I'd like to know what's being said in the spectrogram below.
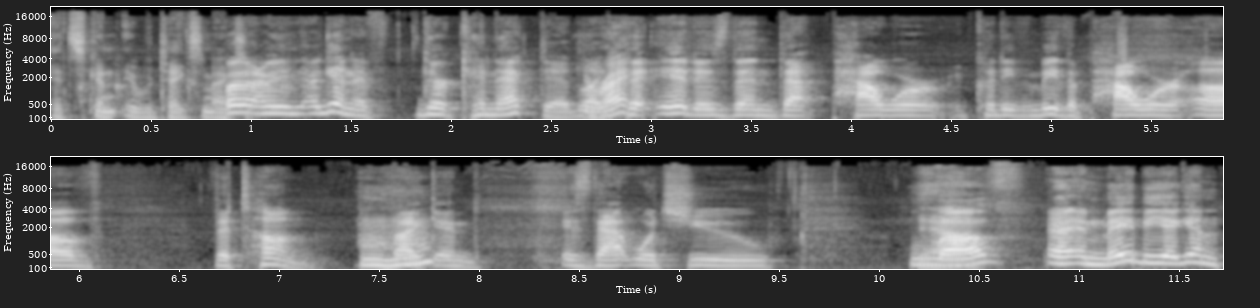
it's gonna it would take some but I mean, again, if they're connected, like right. the it is, then that power it could even be the power of the tongue. Mm-hmm. Like, and is that what you Yeah. love? And maybe again,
